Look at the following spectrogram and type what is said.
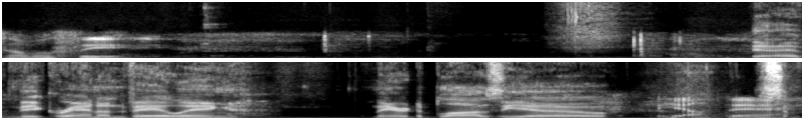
So we'll see. Yeah, it'd be a grand unveiling. Mayor De Blasio. Yeah, out there. Some,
